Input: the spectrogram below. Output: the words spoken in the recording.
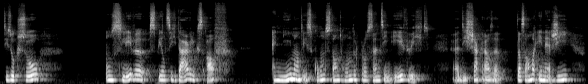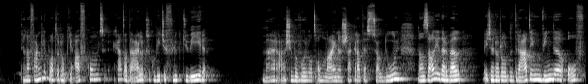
Het is ook zo, ons leven speelt zich dagelijks af en niemand is constant 100% in evenwicht. Die chakras, dat is allemaal energie. En afhankelijk wat er op je afkomt, gaat dat dagelijks ook een beetje fluctueren. Maar als je bijvoorbeeld online een chakra-test zou doen, dan zal je daar wel beetje een rode draad in vinden of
